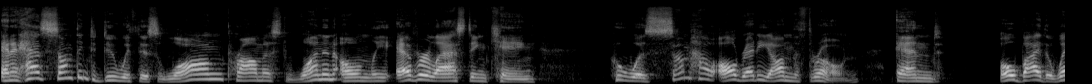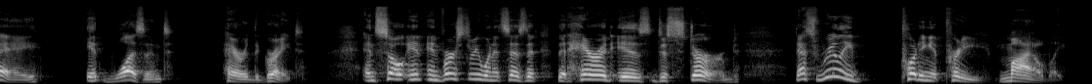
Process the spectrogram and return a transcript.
and it has something to do with this long promised, one and only, everlasting king who was somehow already on the throne. And oh, by the way, it wasn't Herod the Great. And so in, in verse 3, when it says that, that Herod is disturbed, that's really putting it pretty mildly.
